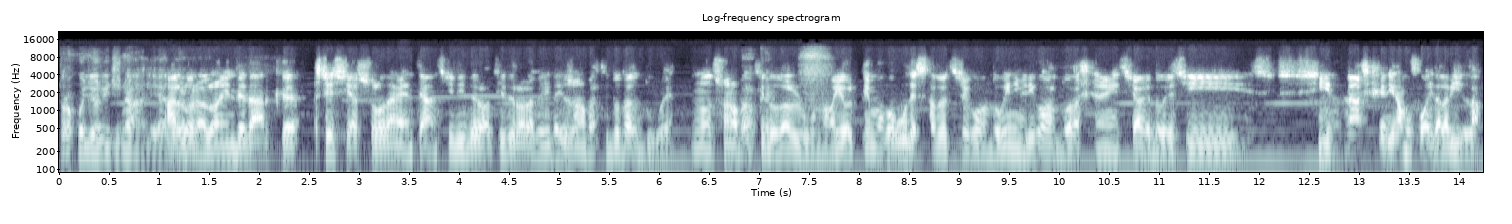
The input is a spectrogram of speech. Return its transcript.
però quelli originali. Eh, allora, Alone in the Dark, sì, sì, assolutamente. Anzi, ti dirò, ti dirò la verità: io sono partito dal 2, non sono partito okay. dall'1. Io il primo che ho avuto è stato il secondo, quindi mi ricordo la scena iniziale dove si, si, si nasce, diciamo, fuori dalla villa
